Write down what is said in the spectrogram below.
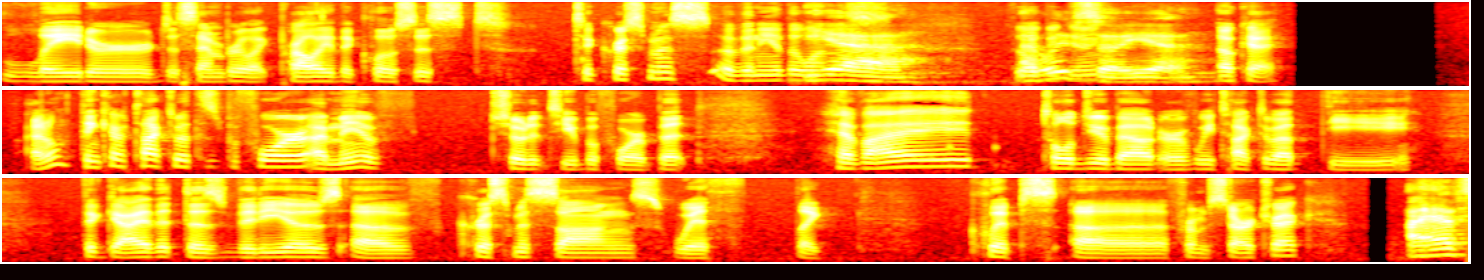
later December, like probably the closest to Christmas of any of the ones. Yeah, I believe so. Yeah. Okay. I don't think I've talked about this before. I may have showed it to you before, but have I told you about, or have we talked about the the guy that does videos of Christmas songs with clips uh, from Star Trek? I have.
